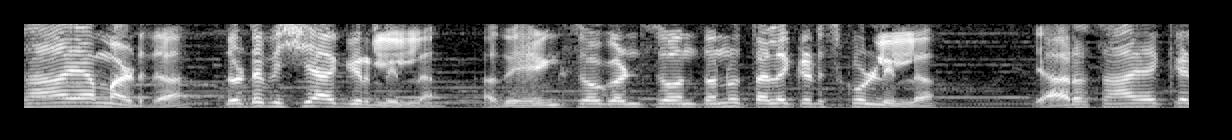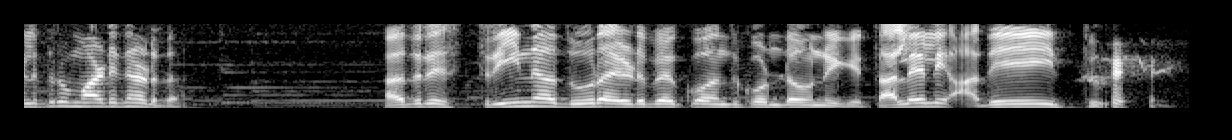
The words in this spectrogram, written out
ಸಹಾಯ ಮಾಡಿದ ದೊಡ್ಡ ವಿಷಯ ಆಗಿರಲಿಲ್ಲ ಅದು ಹೆಂಗಸೋ ಗಂಡಸೋ ಅಂತನೂ ತಲೆ ಕೆಡಿಸ್ಕೊಳ್ಳಿಲ್ಲ ಯಾರೋ ಸಹಾಯ ಕೇಳಿದ್ರು ಮಾಡಿ ನಡೆದ ಆದರೆ ಸ್ತ್ರೀನ ದೂರ ಇಡಬೇಕು ಅಂದ್ಕೊಂಡವನಿಗೆ ತಲೆಯಲ್ಲಿ ಅದೇ ಇತ್ತು.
